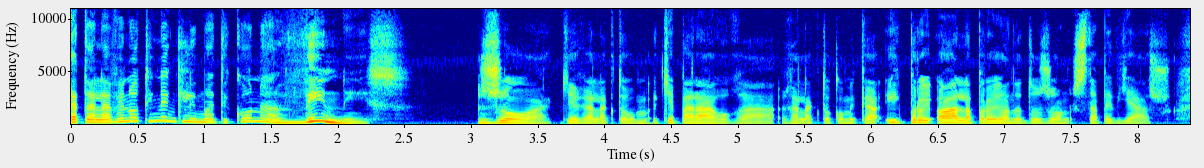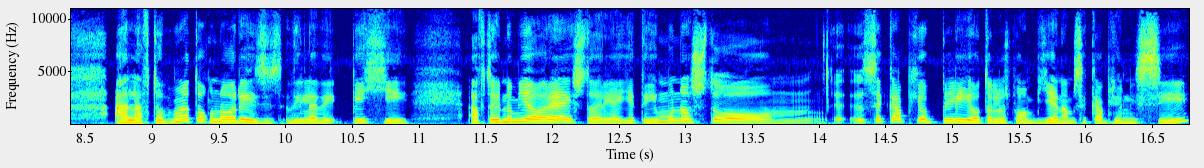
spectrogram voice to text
καταλαβαίνω ότι είναι εγκληματικό να δίνεις ζώα και, γαλακτο... και παράγωγα γαλακτοκομικά ή προ... άλλα προϊόντα των ζώων στα παιδιά σου. Αλλά αυτό πρέπει να το γνωρίζεις. Δηλαδή, π.χ. αυτό είναι μια ωραία ιστορία γιατί ήμουν στο... σε κάποιο πλοίο, τέλος πάντων πηγαίναμε σε κάποιο νησί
